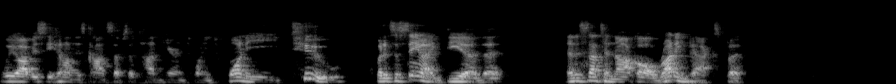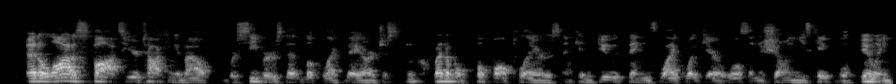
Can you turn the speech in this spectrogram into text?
We obviously hit on these concepts a ton here in 2022, but it's the same idea that, and it's not to knock all running backs, but at a lot of spots, you're talking about receivers that look like they are just incredible football players and can do things like what Garrett Wilson is showing he's capable of doing.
